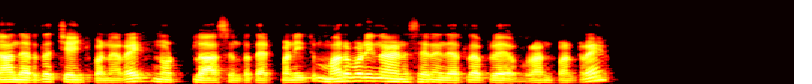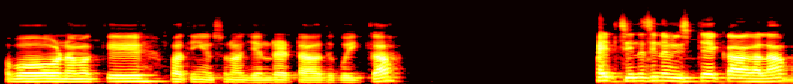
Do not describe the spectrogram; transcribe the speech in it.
நான் அந்த இடத்த சேஞ்ச் பண்ணேன் ரைட் நோட் கிளாஸ்ன்றதை ஆட் பண்ணிவிட்டு மறுபடியும் நான் என்ன செய்கிறேன் இந்த இடத்துல ப்ளே ரன் பண்ணுறேன் அப்போது நமக்கு பார்த்தீங்கன்னு சொன்னால் ஜென்ரேட் ஆகுது குயிக்காக ரைட் சின்ன சின்ன மிஸ்டேக் ஆகலாம்.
